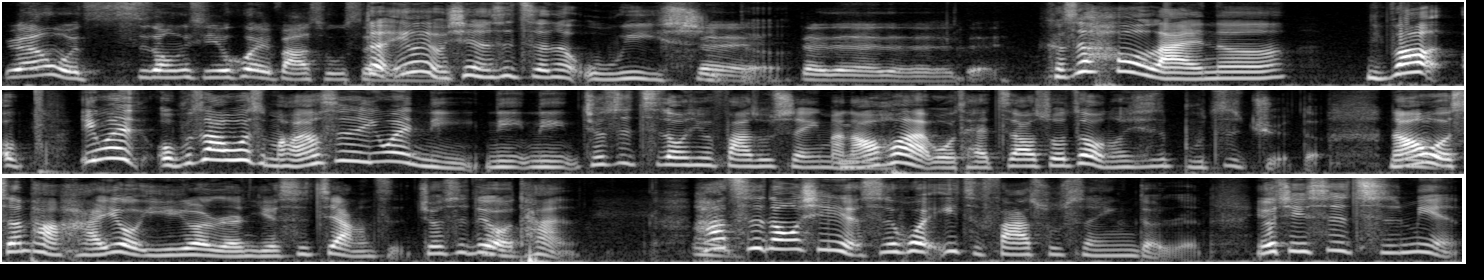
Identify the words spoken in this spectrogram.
原来我吃东西会发出声音。对，因为有些人是真的无意识的，对对对对对对，可是后来呢，你不知道哦，因为我不知道为什么，好像是因为你你你就是吃东西会发出声音嘛，然后后来我才知道说这种东西是不自觉的。然后我身旁还有一个人也是这样子，就是六碳，他吃东西也是会一直发出声音的人，尤其是吃面，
